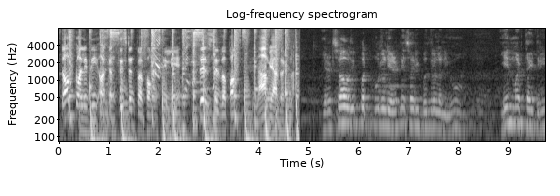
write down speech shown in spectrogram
टॉप क्वालिटी और कंसिस्टेंट परफॉर्मेंस के लिए सिर्फ सिल्वर पंप नाम याद रखना ಎರಡು ಸಾವಿರದ ಇಪ್ಪತ್ತ್ಮೂರರಲ್ಲಿ ಎರಡನೇ ಸಾರಿ ಬಂದ್ರಲ್ಲ ನೀವು ಏನು ಮಾಡ್ತಾ ಇದ್ರಿ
